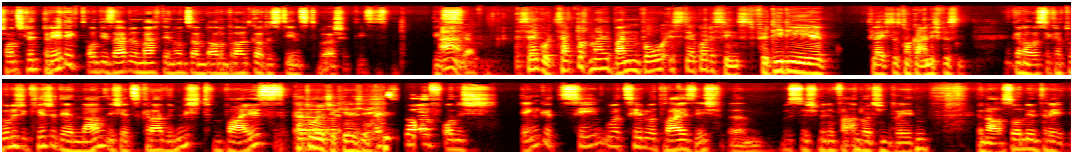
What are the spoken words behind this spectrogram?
John Schlitt predigt und die Seibel macht in unserem Daud- und Braut-Gottesdienst Worship dieses, dieses ah, Jahr. Sehr gut. Sag doch mal, wann, wo ist der Gottesdienst? Für die, die vielleicht das noch gar nicht wissen. Genau, es ist die katholische Kirche, deren Namen ich jetzt gerade nicht weiß. Katholische äh, Kirche. In und ich denke 10 Uhr, 10.30 Uhr, ähm, müsste ich mit dem Verantwortlichen reden. Genau, so in dem Dreh.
